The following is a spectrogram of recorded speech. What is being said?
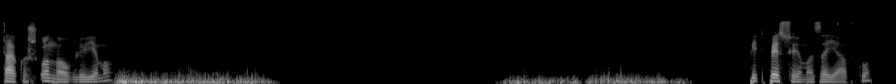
Також оновлюємо. Підписуємо заявку.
